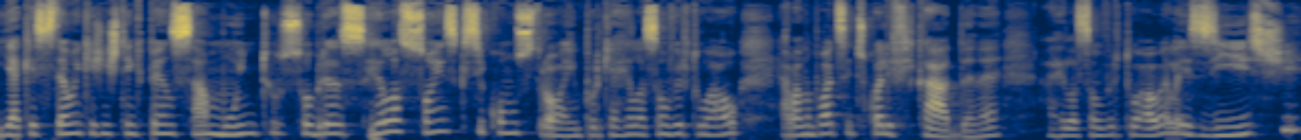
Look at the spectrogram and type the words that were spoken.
E a questão é que a gente tem que pensar muito sobre as relações que se constroem, porque a relação virtual, ela não pode ser desqualificada, né? A relação virtual, ela existe,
